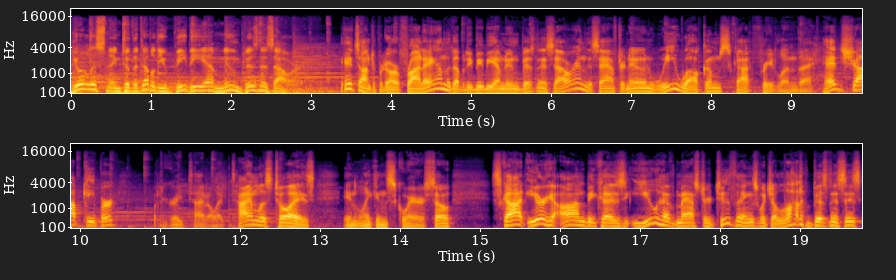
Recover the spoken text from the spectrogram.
You're listening to the WBBM Noon Business Hour. It's Entrepreneur Friday on the WBBM Noon Business Hour, and this afternoon we welcome Scott Friedland, the head shopkeeper. What a great title at Timeless Toys in Lincoln Square. So, Scott, you're on because you have mastered two things which a lot of businesses,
